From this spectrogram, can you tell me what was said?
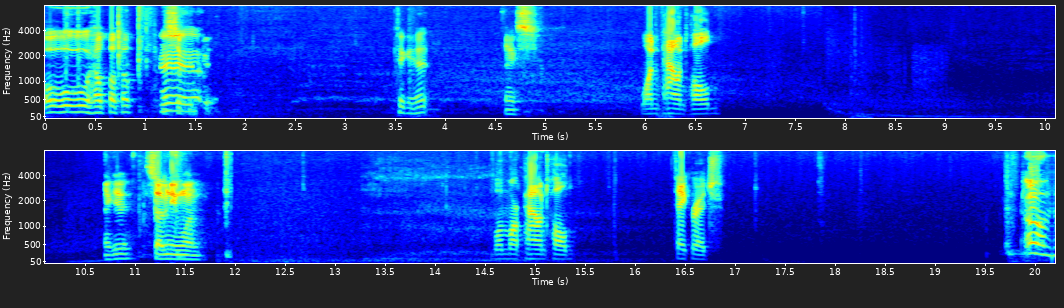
Oh, help, help, help. Uh, Super- Take a hit. Thanks. One pound hold. Thank you. 71. One more pound hold. Take rage. Oh,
